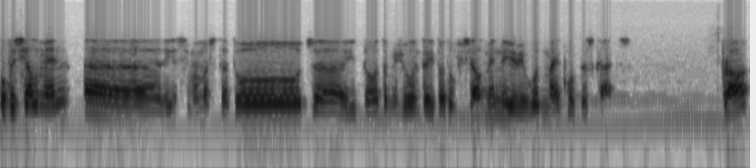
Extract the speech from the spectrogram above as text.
Oficialment, eh, diguéssim, amb estatuts eh, i tot, amb junta i tot oficialment no hi havia hagut mai club d'escacs. Però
